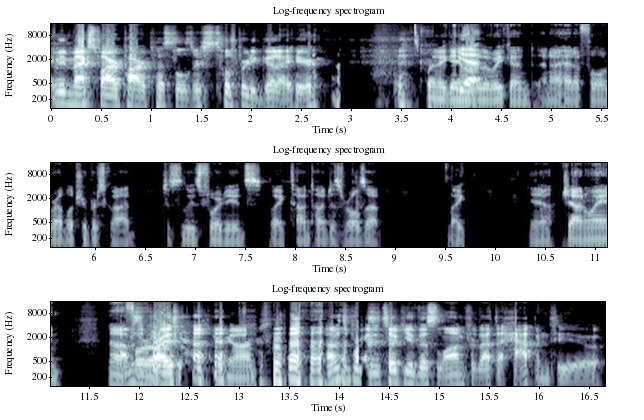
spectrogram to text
I mean, max firepower pistols are still pretty good. I hear. Playing a game Yeah. over the weekend, and I had a full rebel trooper squad. Just lose four dudes. Like Tauntaun just rolls up, like you know John Wayne. Oh, I'm surprised. you're gone. I'm surprised it took you this long for that to happen to you.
